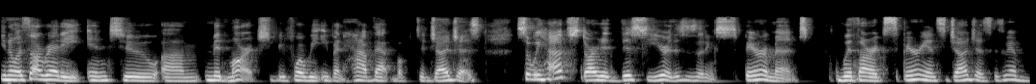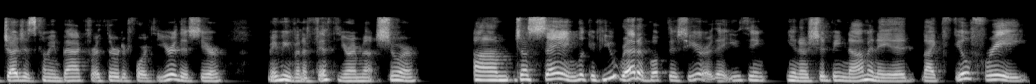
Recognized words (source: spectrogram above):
you know, it's already into um, mid March before we even have that book to judges. So we have started this year. This is an experiment with our experienced judges because we have judges coming back for a third or fourth year this year, maybe even a fifth year. I'm not sure um, just saying, look, if you read a book this year that you think you know should be nominated, like feel free,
